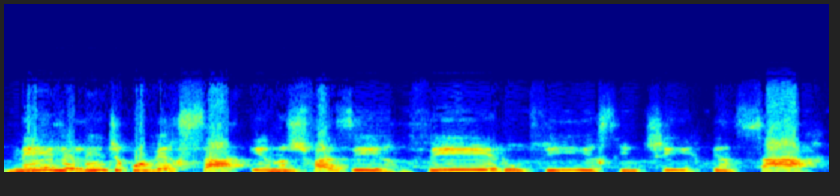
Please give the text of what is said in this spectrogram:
Nele, além de conversar e nos fazer ver, ouvir, sentir, pensar,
